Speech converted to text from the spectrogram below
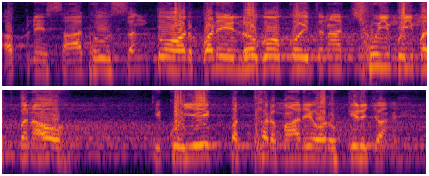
अपने साधु संतों और बड़े लोगों को इतना छुई मुई मत बनाओ कि कोई एक पत्थर मारे और गिर जाए।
